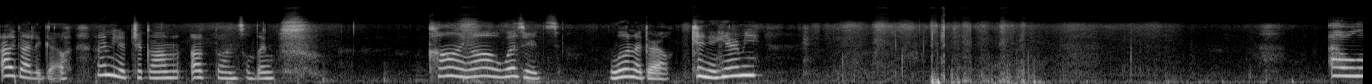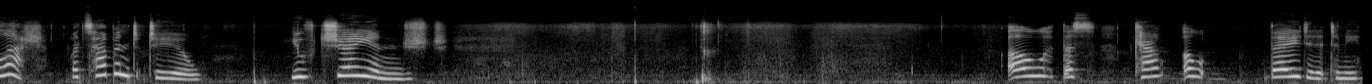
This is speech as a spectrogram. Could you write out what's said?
I gotta go. I need to check on up on something. Calling all wizards. Luna girl, can you hear me? Owlette, what's happened to you? You've changed. Oh, this cow. Oh, they did it to me.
